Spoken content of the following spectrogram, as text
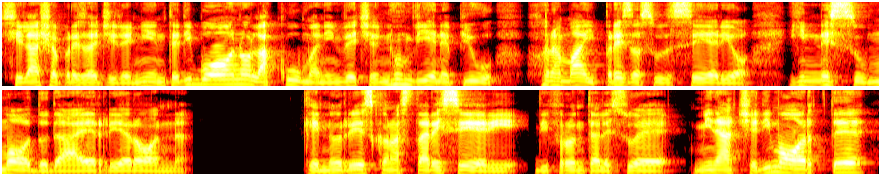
ci lascia presagire niente di buono, la Kuman invece non viene più oramai presa sul serio in nessun modo da Harry e Ron, che non riescono a stare seri di fronte alle sue minacce di morte,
